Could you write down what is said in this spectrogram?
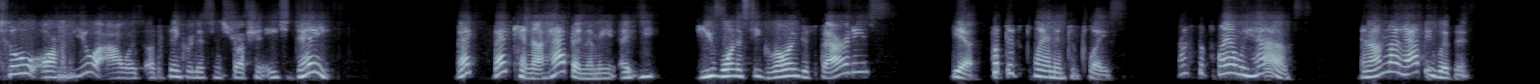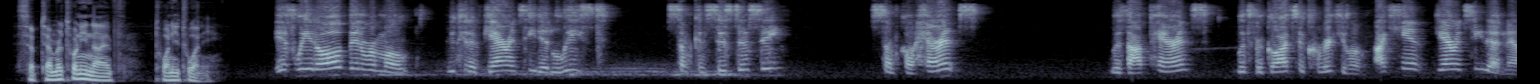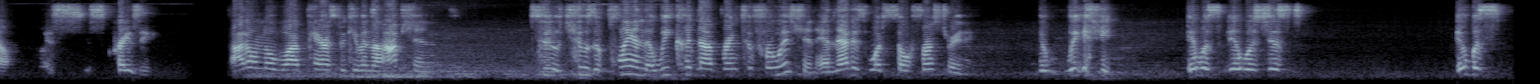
two or fewer hours of synchronous instruction each day. That that cannot happen. I mean, uh, you, you want to see growing disparities? Yeah, put this plan into place. That's the plan we have. And I'm not happy with it. September 29th, 2020. If we had all been remote, we could have guaranteed at least some consistency, some coherence with our parents with regard to curriculum. I can't guarantee that now. It's, it's crazy. I don't know why parents were given the option to choose a plan that we could not bring to fruition, and that is what's so frustrating. It, we, it was, it was just, it was,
